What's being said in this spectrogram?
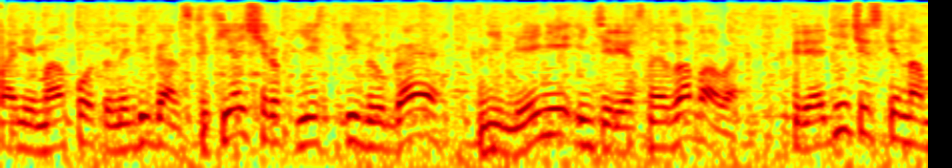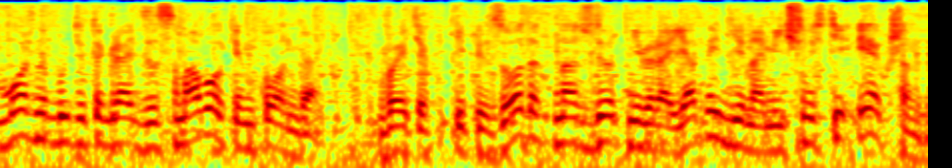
помимо охоты на гигантских ящеров, есть и другая, не менее интересная забава. Периодически нам можно будет играть за самого Кинг-Конга. В этих эпизодах нас ждет невероятной динамичности экшен.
